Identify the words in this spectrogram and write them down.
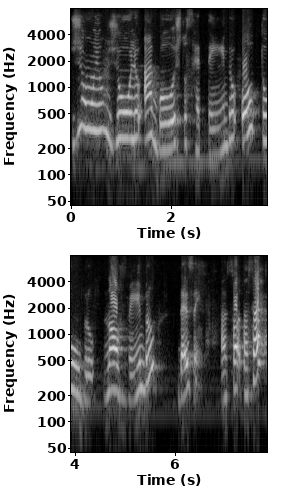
junho, julho, agosto, setembro, outubro, novembro, dezembro. Tá, só, tá certo?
